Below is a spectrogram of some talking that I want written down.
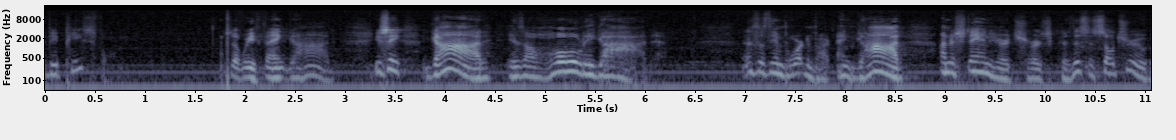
to be peaceful. So we thank God. You see, God is a holy God. This is the important part. And God, understand here, church, because this is so true,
